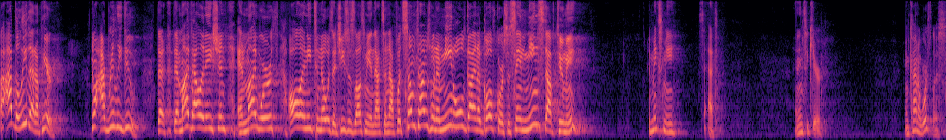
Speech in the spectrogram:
I, I believe that up here. No, I really do. That, that my validation and my worth, all I need to know is that Jesus loves me and that's enough. But sometimes when a mean old guy in a golf course is saying mean stuff to me, it makes me sad and insecure and kind of worthless.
